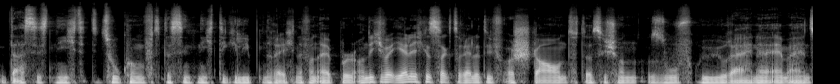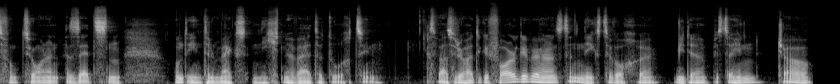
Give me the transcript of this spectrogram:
das ist nicht die Zukunft, das sind nicht die geliebten Rechner von Apple. Und ich war ehrlich gesagt relativ erstaunt, dass sie schon so früh reine M1-Funktionen ersetzen und Intel Macs nicht mehr weiter durchziehen. Das war's für die heutige Folge. Wir hören uns dann nächste Woche wieder. Bis dahin, ciao.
